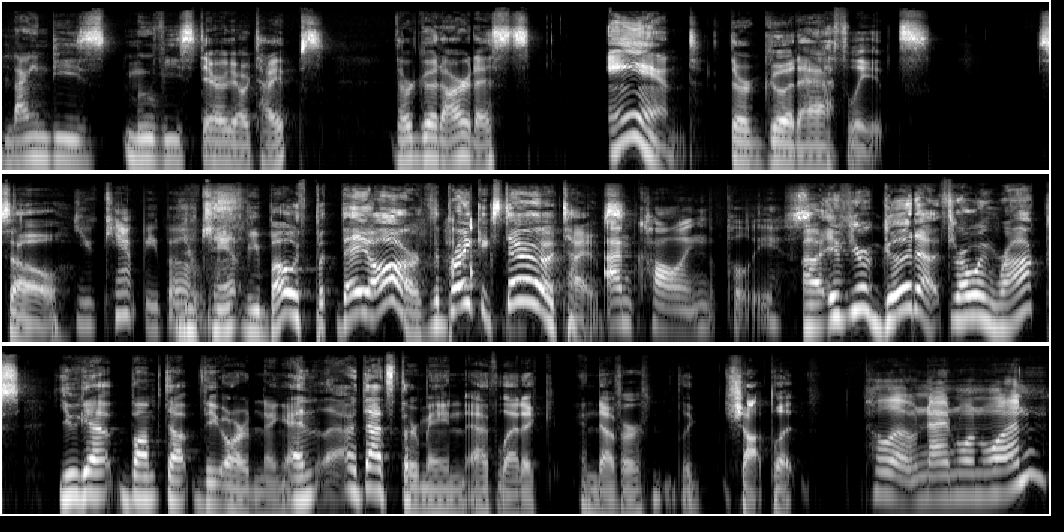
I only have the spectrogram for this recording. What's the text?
90s movie stereotypes, they're good artists and they're good athletes. So You can't be both. you can't be both, but they are. The breaking stereotypes. I'm calling the police. Uh, if you're good at throwing rocks, you get bumped up the ordning, and uh, that's their main athletic endeavor, like shot put. Hello, 911.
